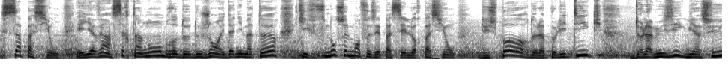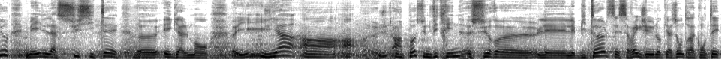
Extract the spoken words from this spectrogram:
sa passion. Et il y avait un certain nombre de, gens et d'animateurs qui non seulement faisaient passer leur passion du sport, de la politique, de la musique bien sûr, mais ils la suscitaient euh, également. Il y a un poste, une vitrine sur euh, les, les Beatles. Et c'est vrai que j'ai eu l'occasion de raconter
